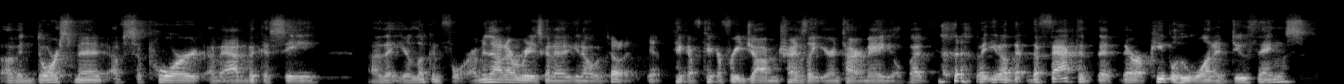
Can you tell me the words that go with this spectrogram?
of endorsement, of support, of advocacy uh, that you're looking for. I mean, not everybody's going to you know totally yeah. take a take a free job and translate your entire manual, but but you know the, the fact that that there are people who want to do things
